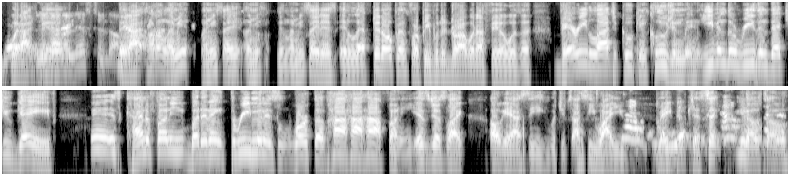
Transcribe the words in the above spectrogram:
What I feel that I hold on. Let me let me say let me let me say this. It left it open for people to draw what I feel was a very logical conclusion, and even the reason that you gave Eh, it's kind of funny, but it ain't three minutes worth of ha ha ha funny. It's just like, oh yeah, I see what you. I see why you well, made you, just sit, you know. So that's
